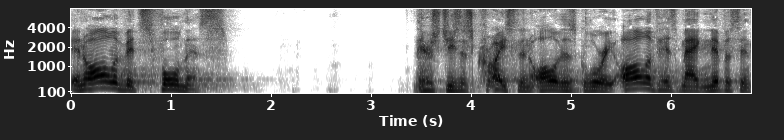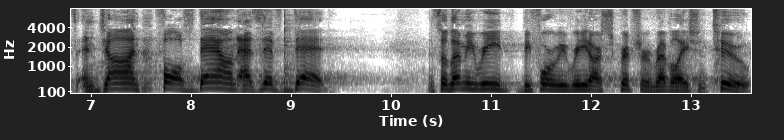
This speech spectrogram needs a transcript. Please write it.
in all of its fullness. There's Jesus Christ in all of his glory, all of his magnificence. And John falls down as if dead. And so let me read, before we read our scripture in Revelation 2,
